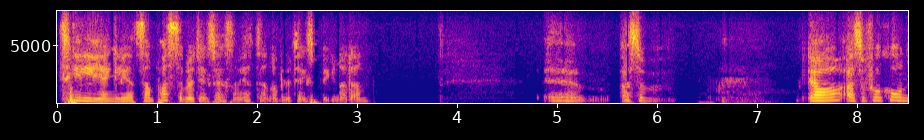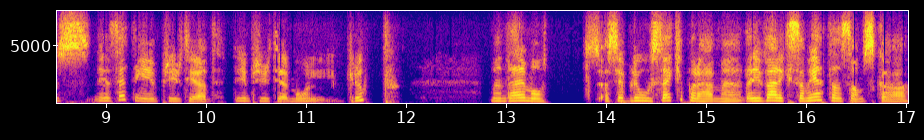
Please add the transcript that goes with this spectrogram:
tillgänglighetsanpassa biblioteksverksamheten och biblioteksbyggnaden. Ehm, alltså, ja, alltså funktionsnedsättning är en prioriterad, det är en prioriterad målgrupp. Men däremot, alltså jag blir osäker på det här med, det är ju verksamheten som ska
